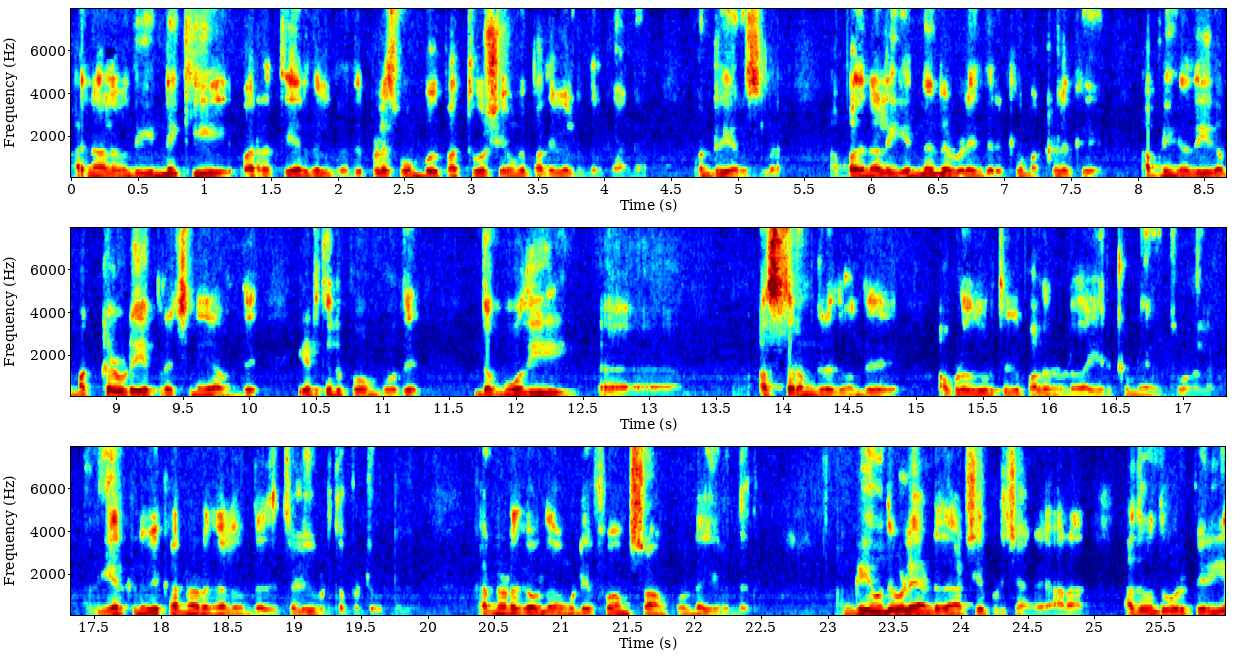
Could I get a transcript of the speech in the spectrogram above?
அதனால வந்து இன்னைக்கு வர்ற தேர்தல்ன்றது ப்ளஸ் ஒன்பது பத்து வருஷம் இவங்க பதவியில் இருந்திருக்காங்க ஒன்றிய அரசுல. அப்போ அதனால என்னென்ன விளைந்திருக்கு மக்களுக்கு அப்படிங்கிறது இதை மக்களுடைய பிரச்சனையை வந்து எடுத்துட்டு போகும்போது இந்த மோதி அஹ், அஸ்திரம்ங்கிறது வந்து அவ்வளவு தூரத்துக்கு பலனுள்ளதா இருக்கும்னு எனக்கு தோணலை. அது ஏற்கனவே கர்நாடகாவில் வந்து அது தெளிவுபடுத்தப்பட்டு விட்டது. கர்நாடகா வந்து அவங்களுடைய ஃபேர்ம் ஸ்ட்ராங் கொண்டாக இருந்தது. அங்கேயும் வந்து விளையாண்டு தான் ஆட்சியை பிடிச்சாங்க. ஆனால் அது வந்து ஒரு பெரிய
